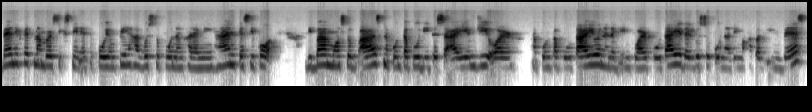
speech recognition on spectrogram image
Benefit number 16, ito po yung pinakagusto po ng karamihan kasi po, di ba most of us napunta po dito sa IMG or napunta po tayo na nag-inquire po tayo dahil gusto po natin makapag-invest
